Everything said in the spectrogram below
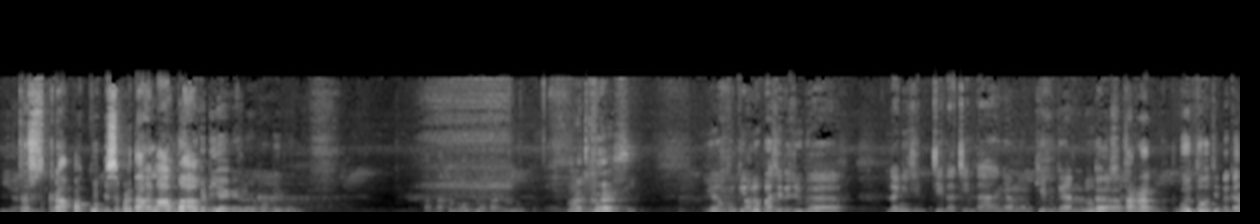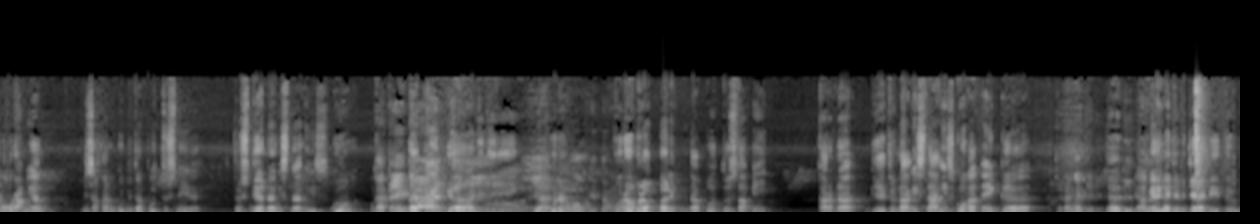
Iya. Terus kenapa gue bisa bertahan lama sama dia gitu loh, yang mau bingung. Karena kegoblokan lu. Menurut gua sih. ya mungkin lu pas itu juga lagi cinta cintanya mungkin kan lu Enggak, bisa- karena gue tuh tipikal orang yang misalkan gue minta putus nih ya, terus dia nangis nangis, gue Nggak tega, nggak tega anjing. Iya Gua udah, dong, gitu gua mah. udah bolak balik minta putus, tapi karena dia itu nangis nangis, gue nggak tega. Akhirnya nggak jadi-jadi tuh. Akhirnya nggak jadi jadi tuh.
